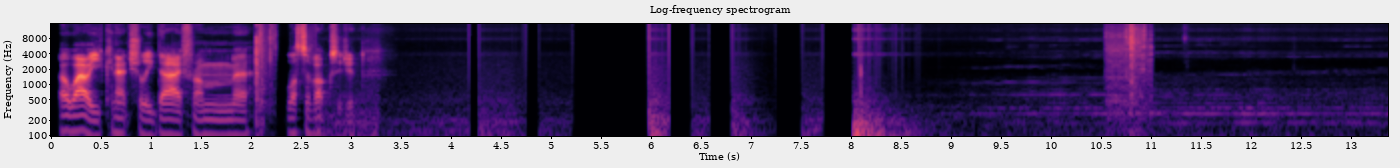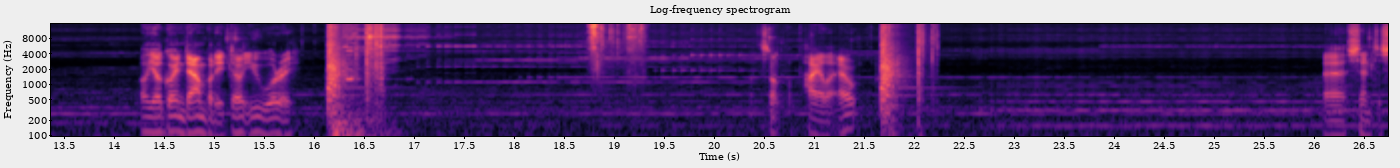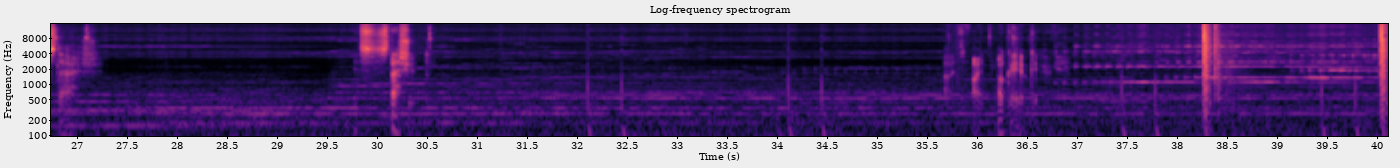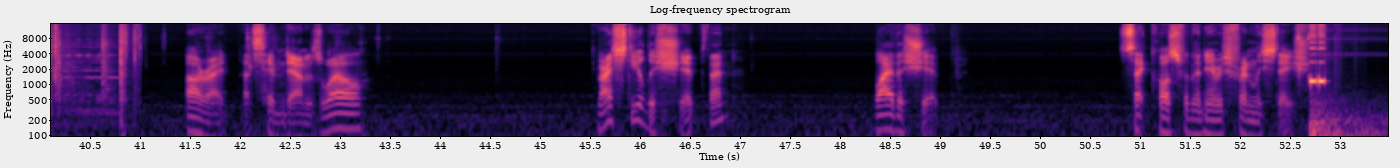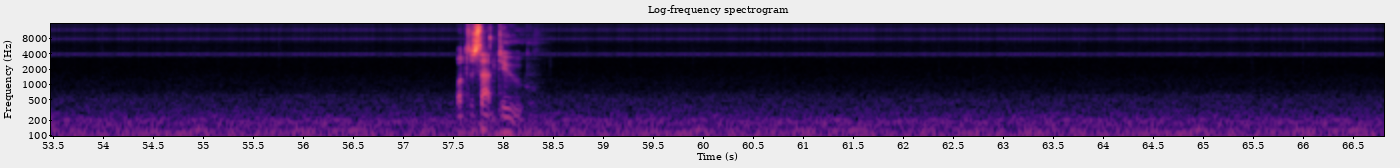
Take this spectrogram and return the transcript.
Oh wow, you can actually die from uh, loss of oxygen. You're going down, buddy. Don't you worry. Let's knock the pilot out. Uh, center stash. Yes, stash it. That's fine. Okay, okay, okay. Alright, that's him down as well. Can I steal the ship then? Fly the ship. Set course for the nearest friendly station. What does that do?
